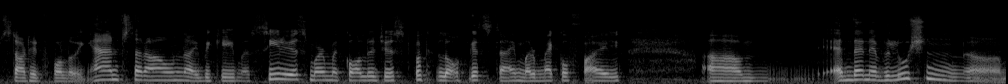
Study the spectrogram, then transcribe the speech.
started following ants around. I became a serious myrmecologist for the longest time, myrmecophile. Um, and then evolution um,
